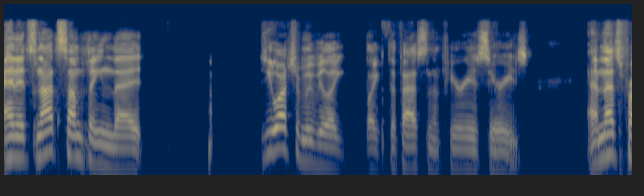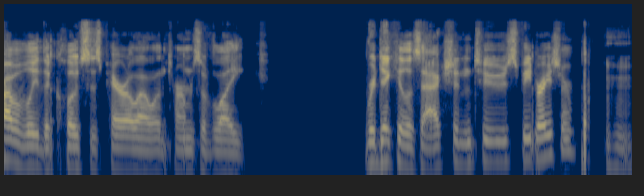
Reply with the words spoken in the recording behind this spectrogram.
and it's not something that you watch a movie like like the fast and the furious series? And that's probably the closest parallel in terms of like ridiculous action to speed racer. Mhm.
